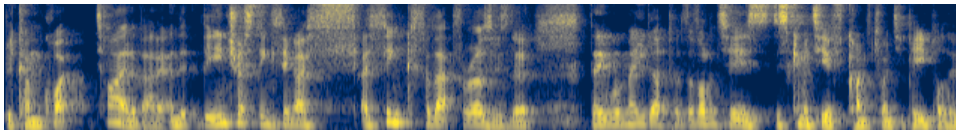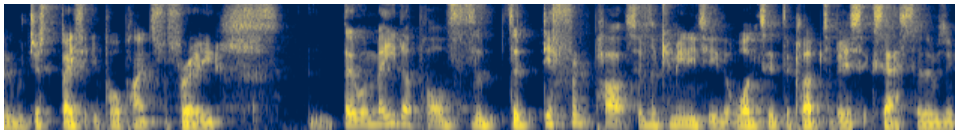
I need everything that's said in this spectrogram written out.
become quite tired about it. And the, the interesting thing I th- I think for that for us is that they were made up of the volunteers. This committee of kind of twenty people who would just basically pour pints for free they were made up of the, the different parts of the community that wanted the club to be a success. So there was a,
